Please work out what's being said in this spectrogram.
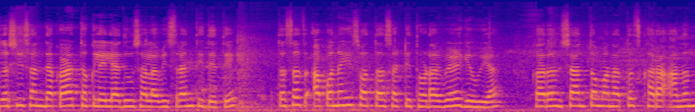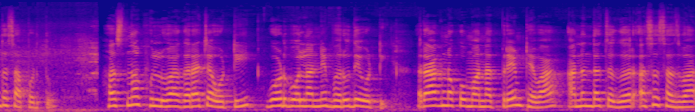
जशी संध्याकाळ थकलेल्या दिवसाला विश्रांती देते तसंच आपणही स्वतःसाठी थोडा वेळ घेऊया कारण शांत मनातच खरा आनंद सापडतो. हसणं फुलवा घराच्या ओटी गोड बोलांनी भरू दे ओटी. राग नको मनात प्रेम ठेवा आनंदाचं घर असं सजवा.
